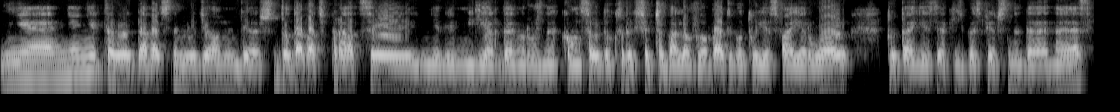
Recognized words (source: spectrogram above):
Nie, nie, nie chcę dawać tym ludziom, wiesz, dodawać pracy, nie wiem, miliardem różnych konsol, do których się trzeba logować, bo tu jest firewall, tutaj jest jakiś bezpieczny DNS,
